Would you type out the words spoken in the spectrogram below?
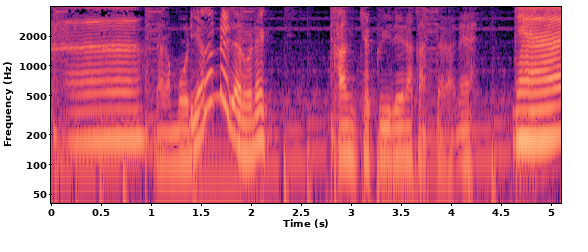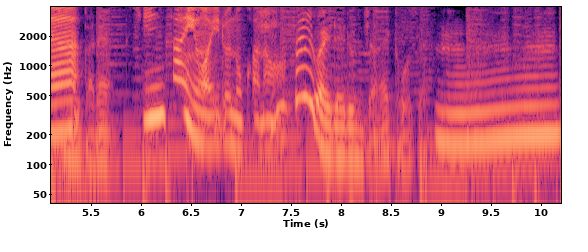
白へー。なんか盛り上がんないだろうね。観客入れなかったらね。ねなんかね。審査員はいるのかな？審査員は入れるんじゃない？当然。うーん。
